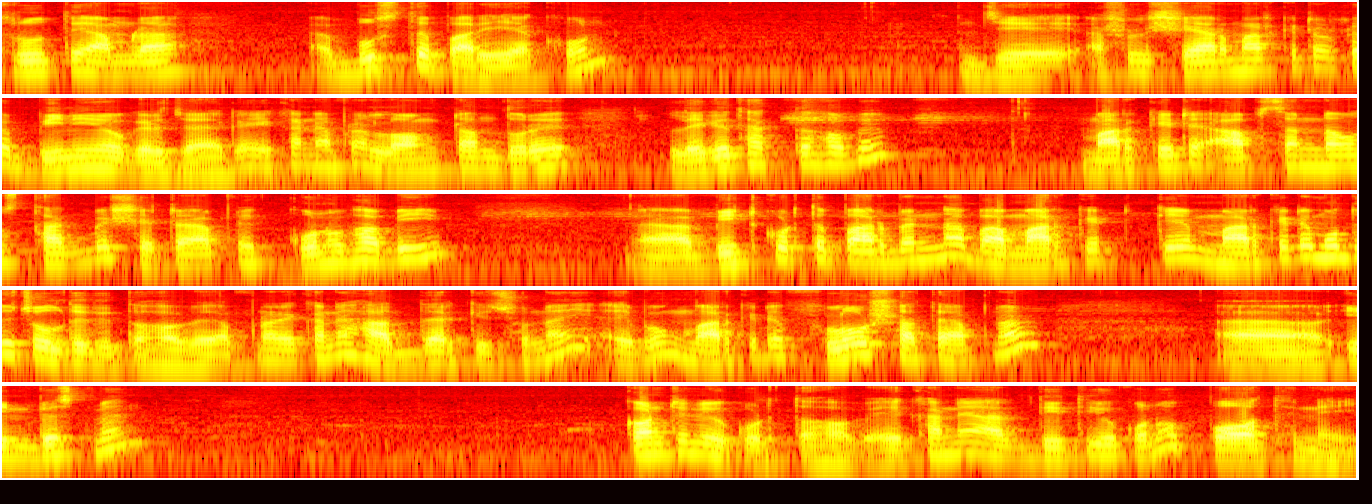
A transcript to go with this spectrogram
থ্রুতে আমরা বুঝতে পারি এখন, যে আসলে শেয়ার মার্কেট একটা বিনিয়োগের জায়গা। এখানে আপনার লং টার্ম ধরে লেগে থাকতে হবে। মার্কেটে আপস অ্যান্ড ডাউনস থাকবে, সেটা আপনি কোনোভাবেই বিট করতে পারবেন না বা মার্কেটকে, মার্কেটের মধ্যে চলতে দিতে হবে। আপনার এখানে হাত দেওয়ার কিছু নাই এবং মার্কেটে ফ্লোর সাথে আপনার ইনভেস্টমেন্ট কন্টিনিউ করতে হবে। এখানে আর দ্বিতীয় কোনো পথ নেই।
